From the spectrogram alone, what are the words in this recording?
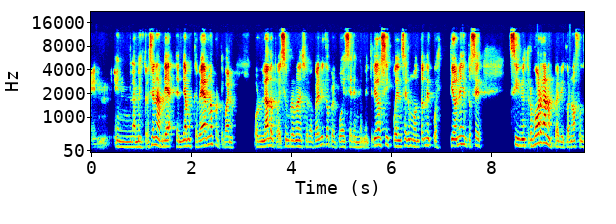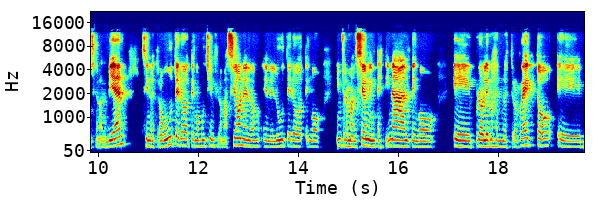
en, en la menstruación, habría, tendríamos que vernos porque, bueno, por un lado puede ser un problema del suelo pélvico, pero puede ser endometriosis, pueden ser un montón de cuestiones. Entonces, si nuestros órganos pélvicos no funcionan bien, si nuestro útero, tengo mucha inflamación en, en el útero, tengo inflamación intestinal, tengo eh, problemas en nuestro recto, eh,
